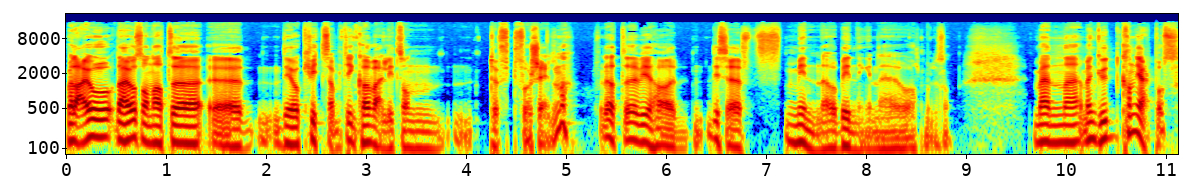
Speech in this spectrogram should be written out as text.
Men det er jo, det er jo sånn at uh, det å kvitte seg med ting kan være litt sånn tøft for sjelen. da. Fordi at uh, vi har disse minnene og bindingene og alt mulig sånn. Men, uh, men Gud kan hjelpe oss.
